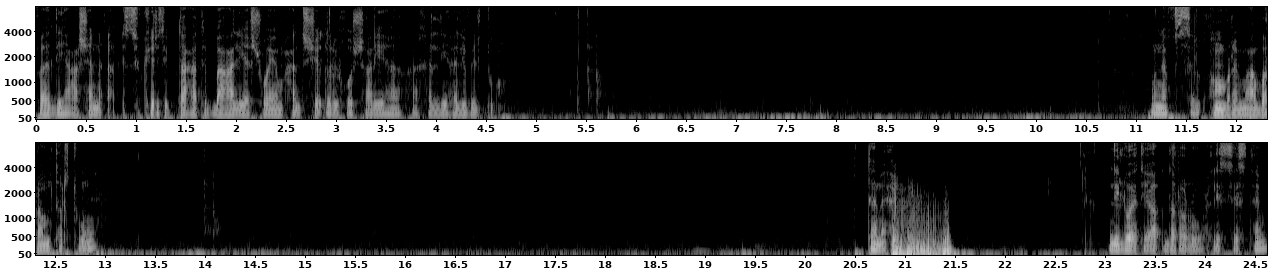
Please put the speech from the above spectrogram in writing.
فدي عشان ال security بتاعها تبقى عالية شوية ومحدش يقدر يخش عليها هخليها level 2 ونفس الأمر مع parameter 2 تمام. دلوقتي أقدر أروح لل system.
